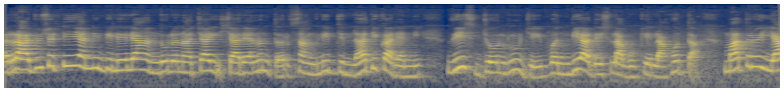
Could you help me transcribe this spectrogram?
राजू शेट्टी यांनी दिलेल्या आंदोलनाच्या इशाऱ्यानंतर सांगलीत जिल्हाधिकाऱ्यांनी वीस जून रोजी बंदी आदेश लागू केला होता. मात्र या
